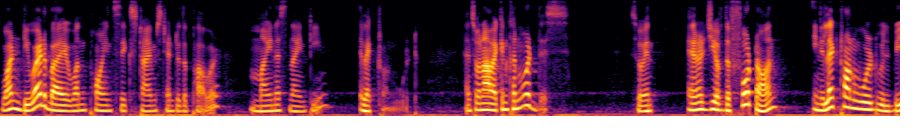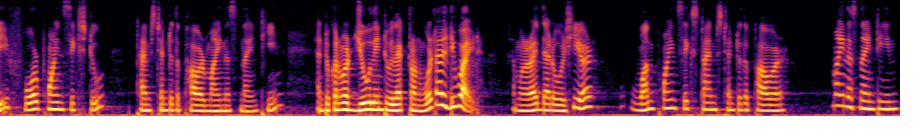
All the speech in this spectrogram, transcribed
one divided by 1.6 times 10 to the power minus 19 electron volt. And so now I can convert this. So in energy of the photon in electron volt will be 4.62 times 10 to the power minus 19. And to convert joule into electron volt, I'll divide. I'm gonna write that over here, 1.6 times 10 to the power minus 19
